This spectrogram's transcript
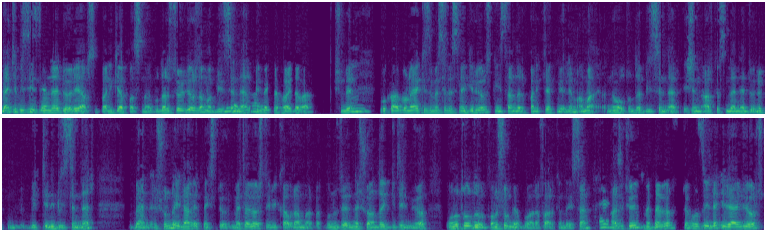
Bence bizi izleyenler de öyle yapsın. Panik yapmasınlar. Bunları söylüyoruz ama bilsinler. Evet, bilmekte fayda var. Şimdi Hı. bu karbon ayak izi meselesine giriyoruz ki insanları panikletmeyelim ama ne olduğunu da bilsinler. İşin arkasında ne dönüp bittiğini bilsinler. Ben şunu da ilave etmek istiyorum. Metaverse diye bir kavram var. Bak bunun üzerine şu anda gidilmiyor. Unutuldu. Hı. Konuşulmuyor bu ara farkındaysan. Evet. Halbuki Metaverse tüm hızıyla ilerliyor.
